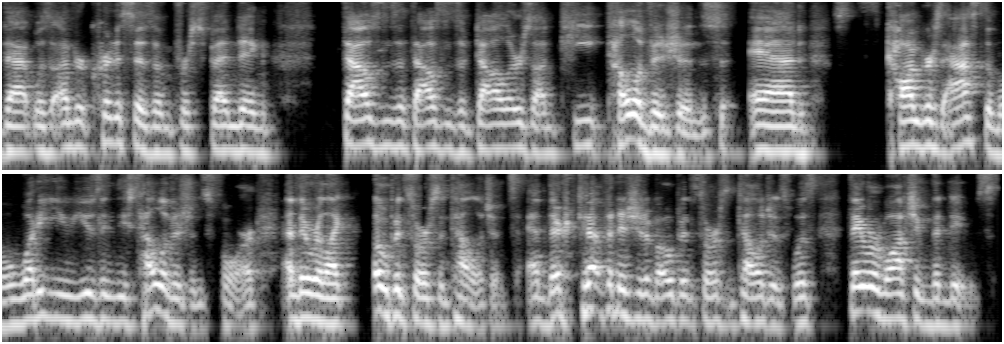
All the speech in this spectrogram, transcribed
that was under criticism for spending thousands and thousands of dollars on televisions and Congress asked them, well, what are you using these televisions for? And they were like, open source intelligence. And their definition of open source intelligence was they were watching the news.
